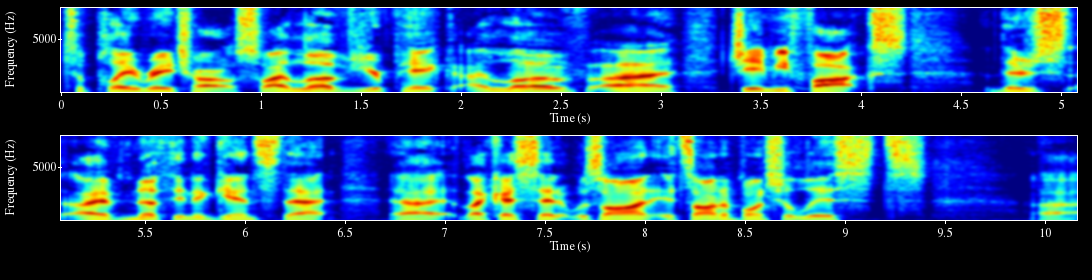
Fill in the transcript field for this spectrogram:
to play Ray Charles. So I love your pick. I love uh, Jamie Foxx. There's I have nothing against that. Uh, like I said, it was on. It's on a bunch of lists. Uh,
